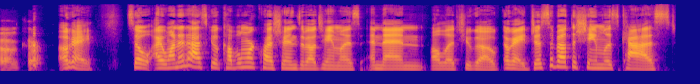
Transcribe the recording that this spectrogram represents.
Okay. Okay. So I wanted to ask you a couple more questions about Shameless and then I'll let you go. Okay. Just about the Shameless cast,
